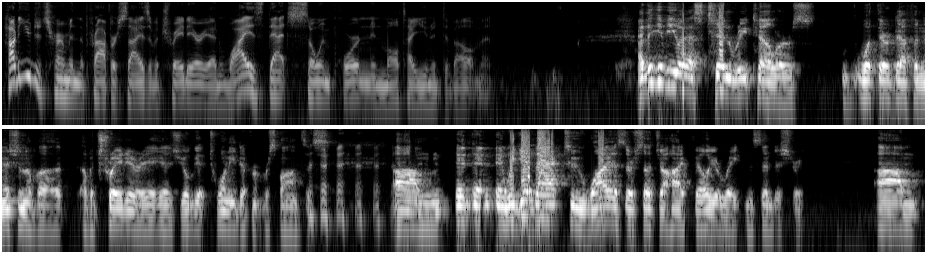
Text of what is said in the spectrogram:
How do you determine the proper size of a trade area, and why is that so important in multi-unit development? I think if you ask ten retailers what their definition of a of a trade area is, you'll get 20 different responses. um, and, and, and, we get back to why is there such a high failure rate in this industry? Um,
